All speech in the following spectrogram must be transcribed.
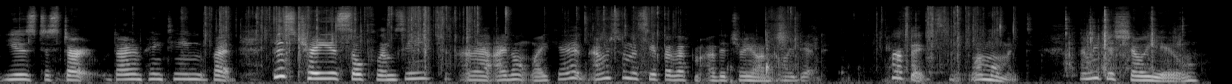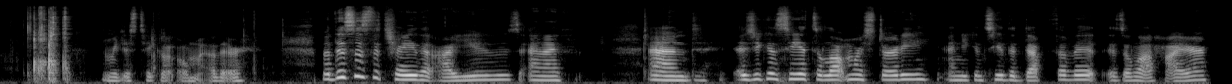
use to start diamond painting. But this tray is so flimsy that I don't like it. I just want to see if I left my other tray on. Oh, I did. Perfect. One moment. Let me just show you. Let me just take out all my other. But this is the tray that I use. And I and as you can see, it's a lot more sturdy and you can see the depth of it is a lot higher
